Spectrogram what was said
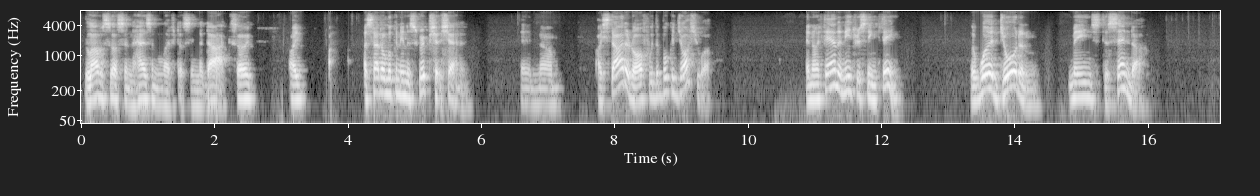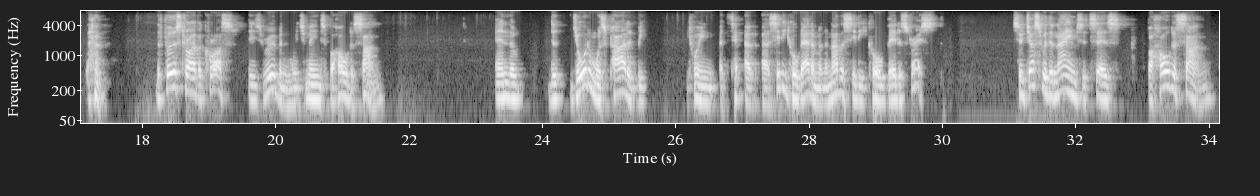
loves us and hasn't left us in the dark. So I I started looking into scripture, Shannon. And um, I started off with the book of Joshua. And I found an interesting thing. The word Jordan means descender. the first tribe across is Reuben, which means behold a son. And the, the Jordan was parted be, between a, a, a, city called Adam and another city called Their Distress. So just with the names, it says, behold a son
